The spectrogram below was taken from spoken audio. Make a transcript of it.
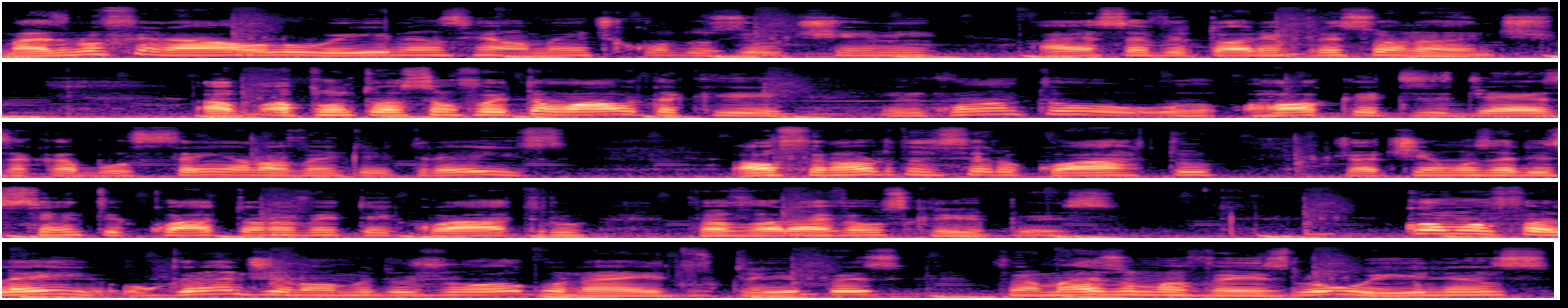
mas no final o Williams realmente conduziu o time a essa vitória impressionante. A, a pontuação foi tão alta que, enquanto o Rockets Jazz acabou 100 a 93, ao final do terceiro quarto já tínhamos ali 104 a 94 favorável aos Clippers. Como eu falei, o grande nome do jogo né, e dos Clippers foi mais uma vez Lou Williams,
